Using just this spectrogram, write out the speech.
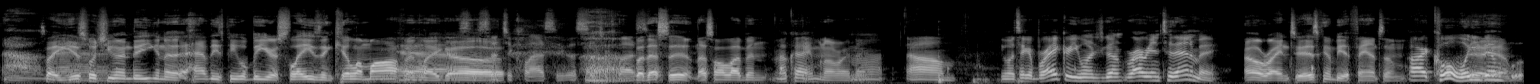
Oh, it's like this what you gonna do? You gonna have these people be your slaves and kill them off, and like, that's uh, such a classic. That's such a classic. but that's it. That's all I've been Okay. gaming on right now. um, you want to take a break or you want to go right into the anime? Oh, right into it. It's gonna be a Phantom. All right, cool. What have Yeah, you been? yeah.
